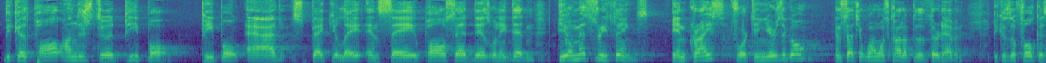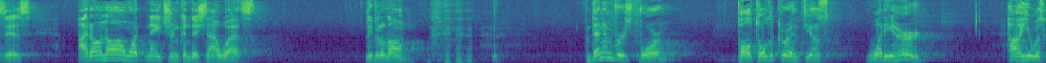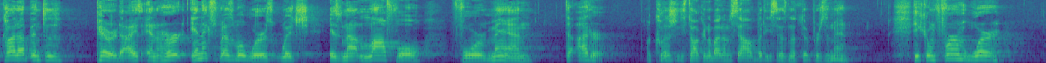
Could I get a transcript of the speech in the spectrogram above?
Because Paul understood people. People add, speculate, and say, Paul said this when he didn't. He omits three things in Christ 14 years ago, and such a one was caught up to the third heaven. Because the focus is, I don't know in what nature and condition I was. Leave it alone. then in verse 4, Paul told the Corinthians what he heard how he was caught up into paradise and heard inexpressible words which is not lawful for man to utter. Of course, he's talking about himself, but he says in the third person man. He confirmed where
